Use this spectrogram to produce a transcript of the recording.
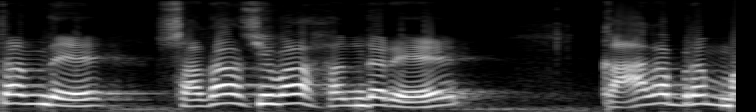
ತಂದೆ ಸದಾಶಿವ ಅಂದರೆ ಕಾಲಬ್ರಹ್ಮ.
